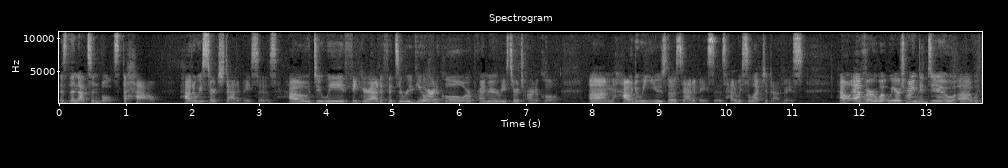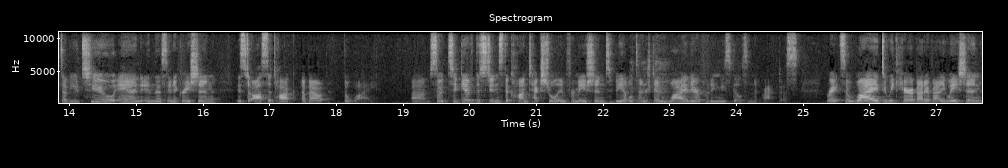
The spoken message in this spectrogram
is the nuts and bolts, the how. How do we search databases? How do we figure out if it's a review article or a primary research article? Um, how do we use those databases? How do we select a database? However, what we are trying to do uh, with W2 and in this integration is to also talk about the why. Um, so to give the students the contextual information to be able to understand why they're putting these skills into practice, right? So why do we care about evaluation?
